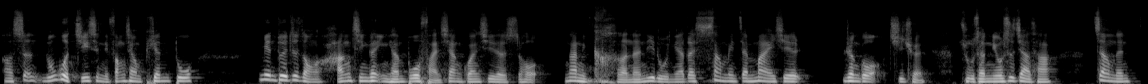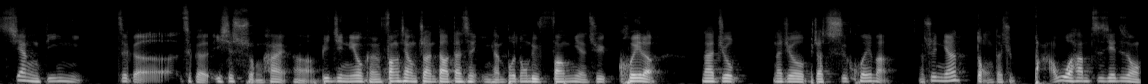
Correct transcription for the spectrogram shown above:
啊！甚如果即使你方向偏多，面对这种行情跟隐含波反向关系的时候，那你可能例如你要在上面再卖一些认购期权，组成牛市价差，这样能降低你这个这个一些损害啊。毕竟你有可能方向赚到，但是隐含波动率方面去亏了，那就那就比较吃亏嘛。所以你要懂得去把握他们之间这种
